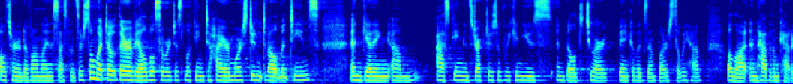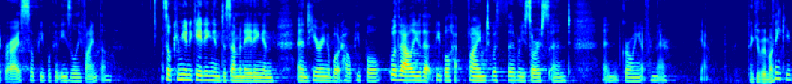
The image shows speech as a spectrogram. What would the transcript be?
alternative online assessments, there's so much out there available. So we're just looking to hire more student development teams, and getting um, asking instructors if we can use and build to our bank of exemplars. So we have a lot and have them categorized so people can easily find them. So communicating and disseminating and, and hearing about how people, with value that people find with the resource and, and growing it from there. Yeah, Thank you very much. thank you.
